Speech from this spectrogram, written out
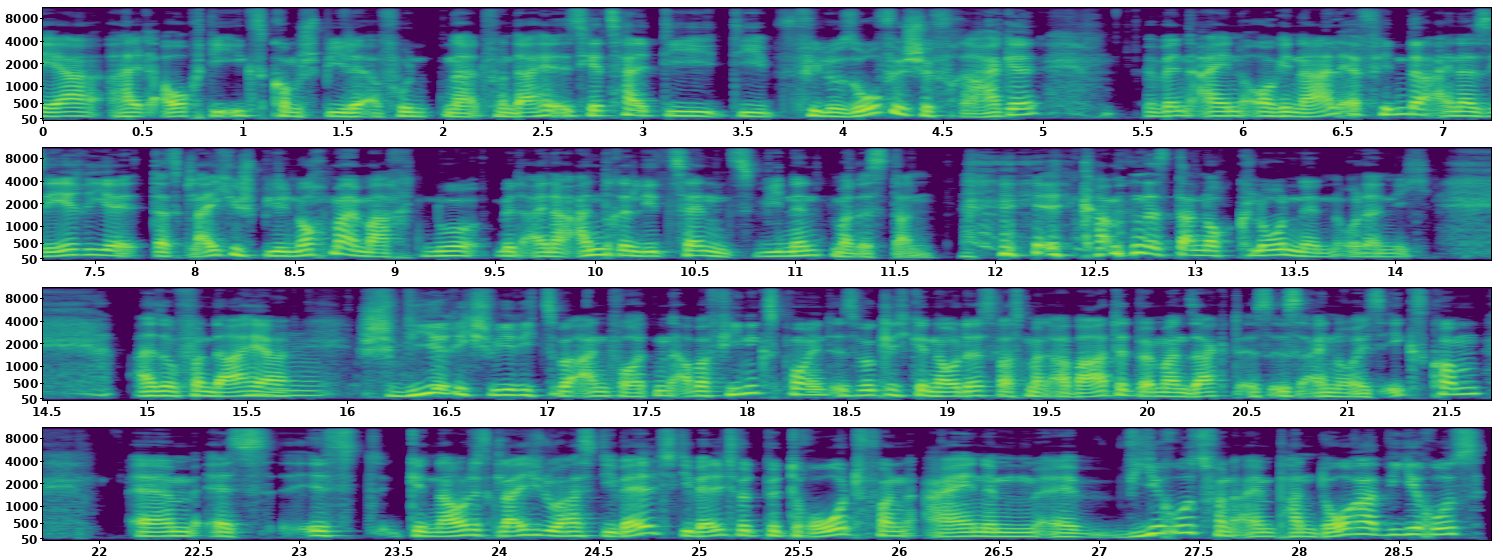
der halt auch die XCOM-Spiele erfunden hat. Von daher ist jetzt halt die, die philosophische Frage, wenn ein Originalerfinder einer Serie das gleiche Spiel nochmal macht, nur mit einer anderen Lizenz, wie nennt man das dann? kann man das dann noch Klon nennen oder nicht? Also von daher mhm. schwierig, schwierig zu beantworten. Aber Phoenix Point ist wirklich genau das, was man erwartet, wenn man sagt, es ist ein neues XCOM. Ähm, es ist genau das gleiche. Du hast die Welt. Die Welt wird bedroht von einem äh, Virus, von einem Pandora-Virus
